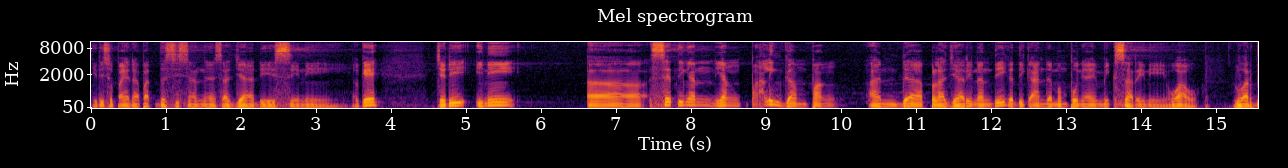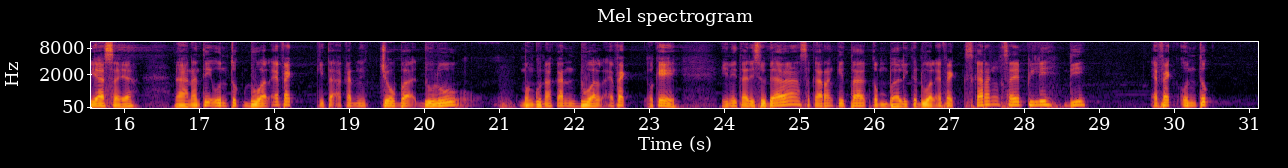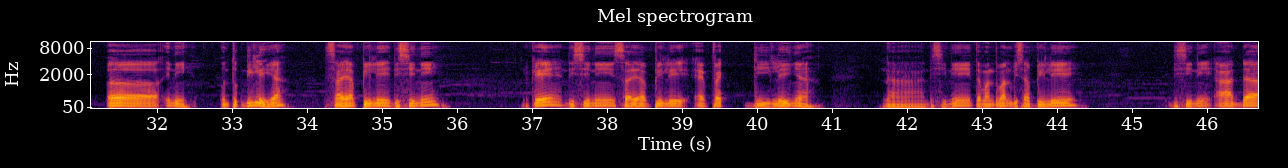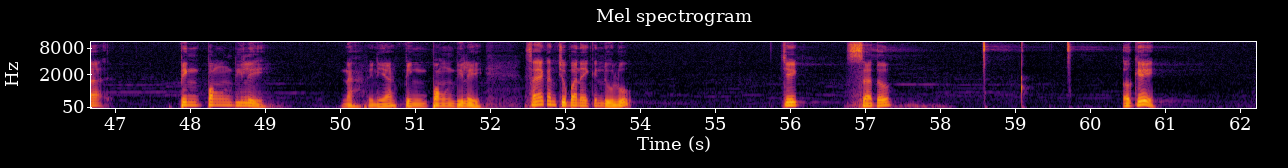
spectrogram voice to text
Jadi supaya dapat desisannya saja di sini. Oke. Jadi ini uh, settingan yang paling gampang Anda pelajari nanti ketika Anda mempunyai mixer ini. Wow, luar biasa ya. Nah, nanti untuk dual efek kita akan coba dulu menggunakan dual efek. Oke. Ini tadi sudah, sekarang kita kembali ke dual efek. Sekarang saya pilih di efek untuk uh, ini untuk delay ya. Saya pilih di sini. Oke, okay, di sini saya pilih efek delaynya. Nah, di sini teman-teman bisa pilih di sini ada pingpong delay. Nah, ini ya, pingpong delay. Saya akan coba naikin dulu. Cek satu Oke.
